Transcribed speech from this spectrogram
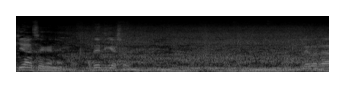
কি আছে এখানে? আচ্ছা, এদিকে আসো। লেবাররা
